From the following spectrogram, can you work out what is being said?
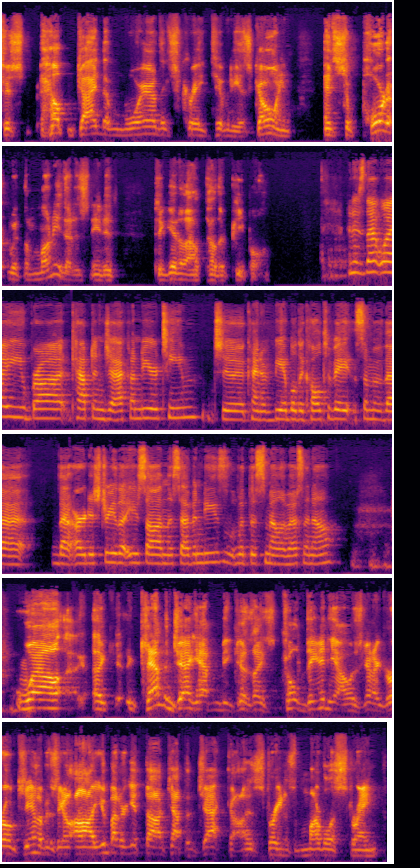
to help guide them where this creativity is going and support it with the money that is needed to get it out to other people. And is that why you brought Captain Jack under your team to kind of be able to cultivate some of that that artistry that you saw in the 70s with the smell of SNL? Well, uh, Captain Jack happened because I told Danny I was going to grow cannabis. He goes, "Ah, you better get uh, Captain Jack. Uh, his strain is a marvelous strain.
